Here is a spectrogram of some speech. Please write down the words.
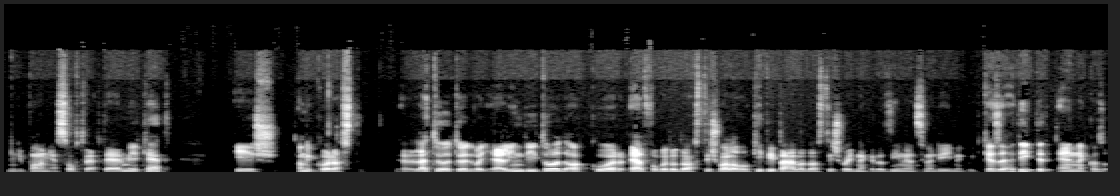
mondjuk valamilyen szoftver terméket, és amikor azt letöltöd, vagy elindítod, akkor elfogadod azt is, valahol kipipálod azt is, hogy neked az e-mail címed így meg úgy kezelhetik, tehát ennek az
